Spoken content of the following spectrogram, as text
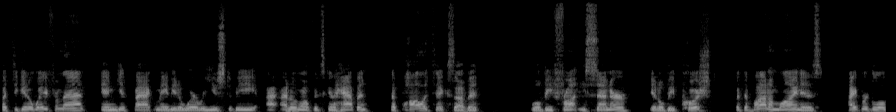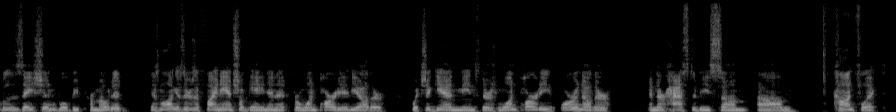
but to get away from that and get back maybe to where we used to be, I, I don't know if it's going to happen. The politics of it will be front and center. It'll be pushed. But the bottom line is hyperglobalization will be promoted as long as there's a financial gain in it for one party or the other, which again means there's one party or another, and there has to be some um, conflict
